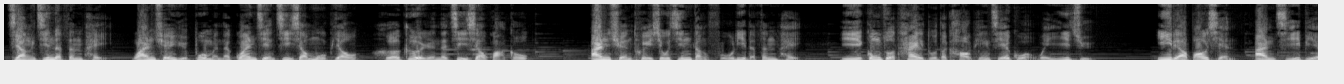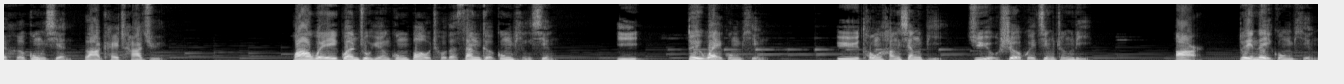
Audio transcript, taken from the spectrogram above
奖金的分配完全与部门的关键绩效目标和个人的绩效挂钩。安全退休金等福利的分配。以工作态度的考评结果为依据，医疗保险按级别和贡献拉开差距。华为关注员工报酬的三个公平性：一、对外公平，与同行相比具有社会竞争力；二、对内公平，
